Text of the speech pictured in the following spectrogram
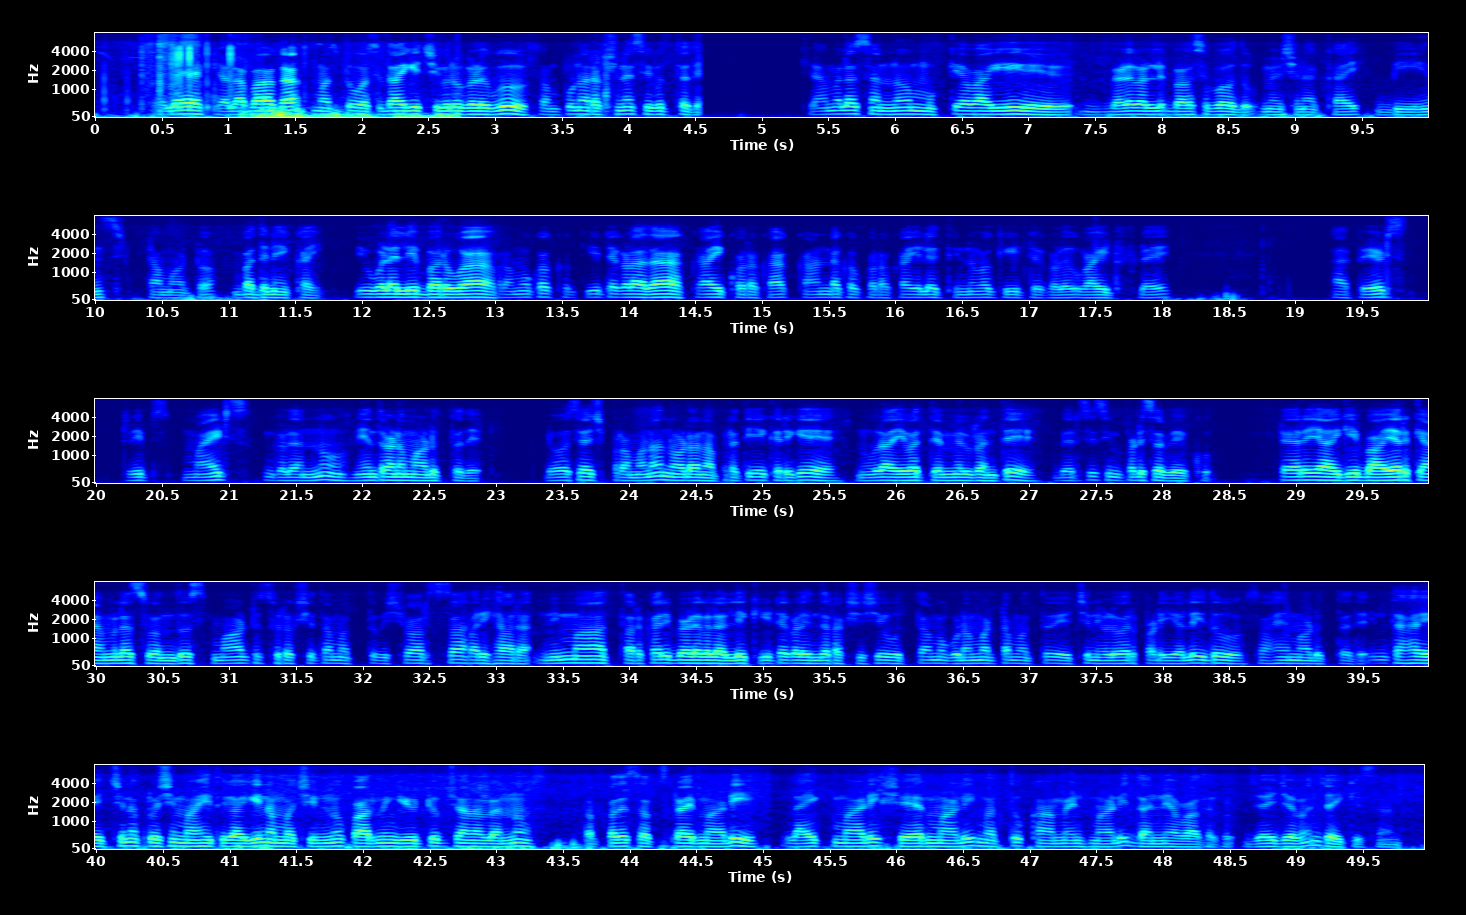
ಎಲೆಯ ಕೆಳಭಾಗ ಮತ್ತು ಹೊಸದಾಗಿ ಚಿಗುರುಗಳಿಗೂ ಸಂಪೂರ್ಣ ರಕ್ಷಣೆ ಸಿಗುತ್ತದೆ. ಕ್ಯಾಮಲಸ್ ಅನ್ನು ಮುಖ್ಯವಾಗಿ ಬೆಳೆಗಳಲ್ಲಿ ಬಳಸಬಹುದು. ಮೆಣಸಿನಕಾಯಿ, ಬೀನ್ಸ್, ಟೊಮಾಟೊ, ಬದನೆಕಾಯಿ. ಇವುಗಳಲ್ಲಿ ಬರುವ ಪ್ರಮುಖ ಕೀಟಗಳಾದ ಕಾಯಿ ಕೊರಕ, ಕಾಂಡಕ ಕೊರಕ, ಎಲೆ ತಿನ್ನುವ ಕೀಟಗಳು, ವೈಟ್ ಫ್ಲೈ, ಆಪೇಡ್ಸ್, ಟ್ರಿಪ್ಸ್ ಮೈಟ್ಸ್ಗಳನ್ನು ನಿಯಂತ್ರಣ ಮಾಡುತ್ತದೆ. ಡೋಸೇಜ್ ಪ್ರಮಾಣ ನೋಡೋಣ. ಪ್ರತಿ ಎಕರೆಗೆ ನೂರ ಐವತ್ತು ಎಂ ಎಲ್ರಂತೆ ಬೆರೆಸಿ ಸಿಂಪಡಿಸಬೇಕು. ಒಟ್ಟಾರೆಯಾಗಿ ಬಾಯರ್ ಕ್ಯಾಮಲಸ್ ಒಂದು ಸ್ಮಾರ್ಟ್, ಸುರಕ್ಷಿತ ಮತ್ತು ವಿಶ್ವಾಸ ಪರಿಹಾರ. ನಿಮ್ಮ ತರಕಾರಿ ಬೆಳೆಗಳಲ್ಲಿ ಕೀಟಗಳಿಂದ ರಕ್ಷಿಸಿ ಉತ್ತಮ ಗುಣಮಟ್ಟ ಮತ್ತು ಹೆಚ್ಚಿನ ಇಳುವರಿ ಪಡೆಯಲು ಇದು ಸಹಾಯ ಮಾಡುತ್ತದೆ. ಇಂತಹ ಹೆಚ್ಚಿನ ಕೃಷಿ ಮಾಹಿತಿಗಾಗಿ ನಮ್ಮ ಚಿನ್ನು ಫಾರ್ಮಿಂಗ್ ಯೂಟ್ಯೂಬ್ ಚಾನಲನ್ನು ತಪ್ಪದೆ ಸಬ್ಸ್ಕ್ರೈಬ್ ಮಾಡಿ, ಲೈಕ್ ಮಾಡಿ, ಶೇರ್ ಮಾಡಿ ಮತ್ತು ಕಾಮೆಂಟ್ ಮಾಡಿ. ಧನ್ಯವಾದಗಳು. ಜೈ ಜವಾನ್, ಜೈ ಕಿಸಾನ್.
